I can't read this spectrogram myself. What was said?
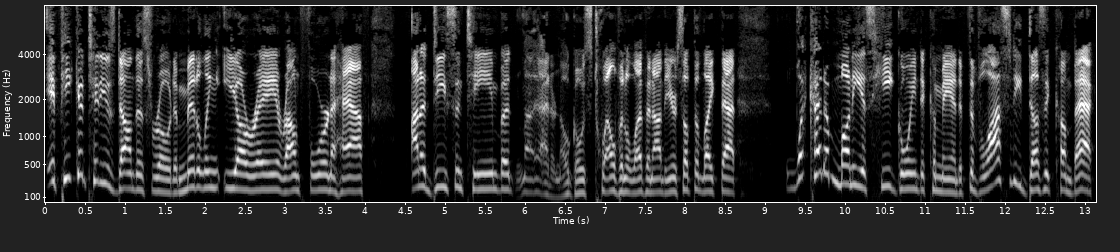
If he continues down this road, a middling ERA around four and a half, on a decent team, but I don't know, goes 12 and 11 on the year, something like that. What kind of money is he going to command? If the velocity doesn't come back,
